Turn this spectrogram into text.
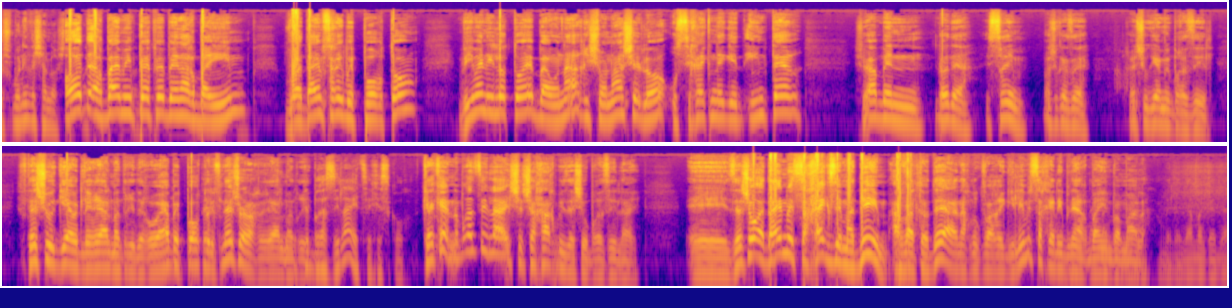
83. עוד ארבעה ימים פפה בן 40, והוא עדיין משחק בפורטו, ואם אני לא טועה, בעונה הראשונה שלו, הוא שיחק נגד אינטר, שהוא היה בן, לא יודע, 20, משהו כזה, לפני שהוא הגיע מברזיל. לפני שהוא הגיע עוד לריאל מדריד, הוא היה בפורטו לפני שהוא הלך לריאל מדריד. ברזילאי צריך לזכור. כן, כן, הוא ברזילאי ששכח מזה שהוא ברזילאי. אה, זה שהוא עדיין משחק זה מדהים, אבל אתה יודע, אנחנו כבר רגילים לשחקנים בני 40 ומעלה. בן אדם אגדה.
